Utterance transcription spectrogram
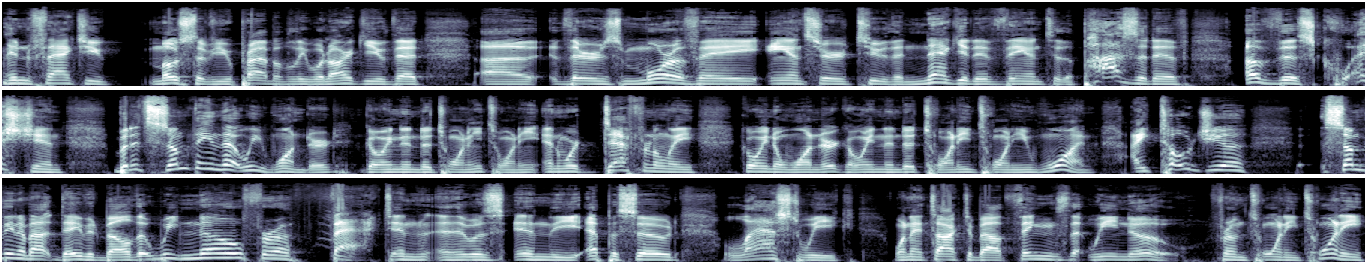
In fact, you most of you probably would argue that uh, there's more of a answer to the negative than to the positive of this question. But it's something that we wondered going into 2020 and we're definitely going to wonder going into 2021 i told you something about david bell that we know for a fact and it was in the episode last week when i talked about things that we know from 2020,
